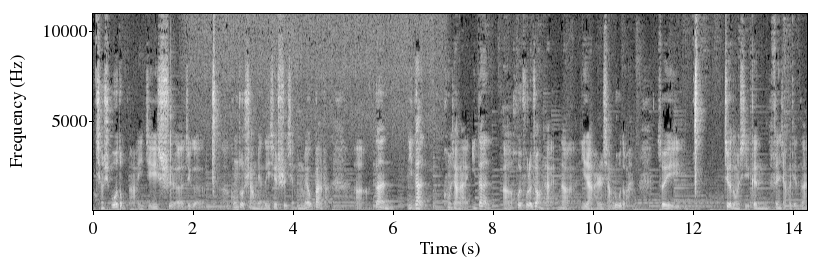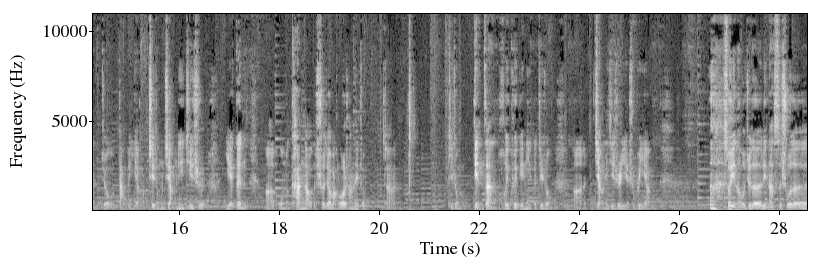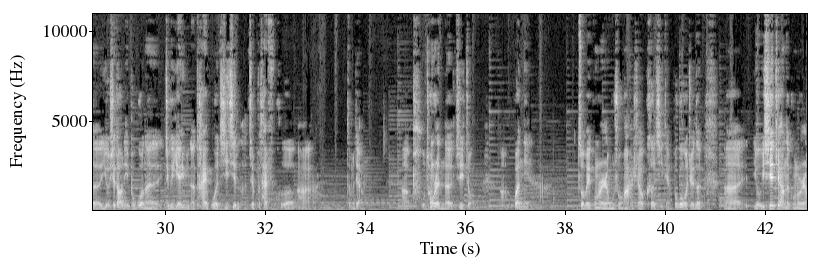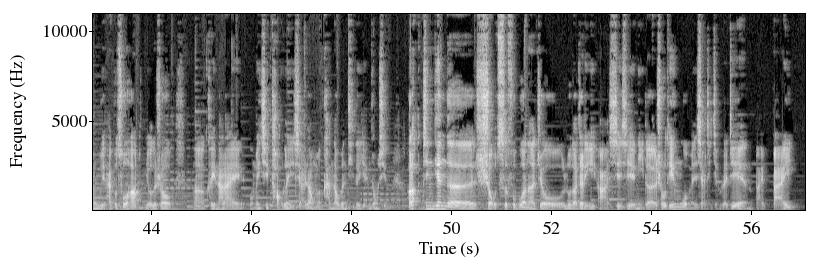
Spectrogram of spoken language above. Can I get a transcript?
情绪波动啊，以及是呃这个呃工作上面的一些事情没有办法啊，但一旦空下来，一旦啊恢复了状态，那依然还是想录的吧。所以这个东西跟分享和点赞就大不一样了。这种奖励机制也跟啊我们看到的社交网络上那种啊。这种点赞回馈给你的这种啊奖励机制也是不一样的，嗯，所以呢，我觉得林纳斯说的有些道理，不过呢，这个言语呢太过激进了，这不太符合啊，怎么讲啊普通人的这种啊观念啊。作为公众人物说话还是要客气一点。不过我觉得，呃，有一些这样的公众人物也还不错哈。有的时候，呃，可以拿来我们一起讨论一下，让我们看到问题的严重性。好了，今天的首次复播呢就录到这里啊，谢谢你的收听，我们下期节目再见，拜拜。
